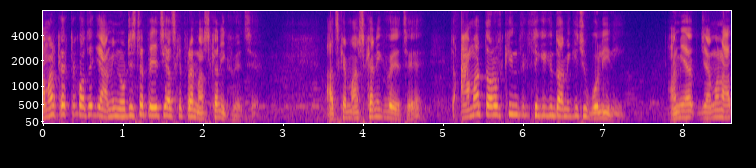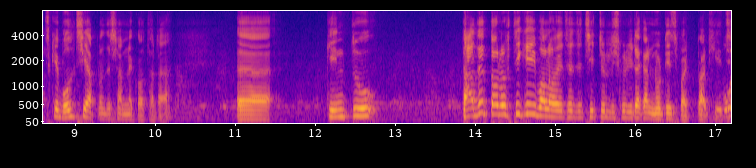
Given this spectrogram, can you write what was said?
আমার একটা কথা কি আমি নোটিশটা পেয়েছি আজকে প্রায় মাসখানিক হয়েছে। আজকে মাসখানিক হয়েছে। তো আমার তরফ কিন্তু থেকে কিন্তু আমি কিছু বলিনি। আমি যেমন আজকে বলছি আপনাদের সামনে কথাটা কিন্তু তাদের তরফ থেকেই বলা হয়েছে যে ছিচল্লিশ কোটি টাকার নোটিশ পাঠিয়েছি।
